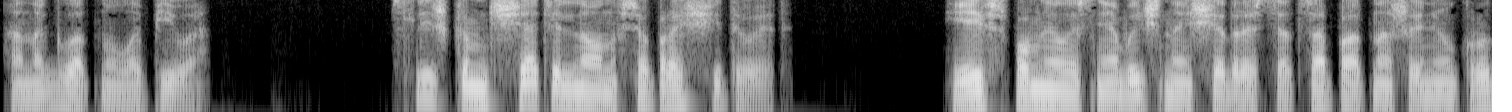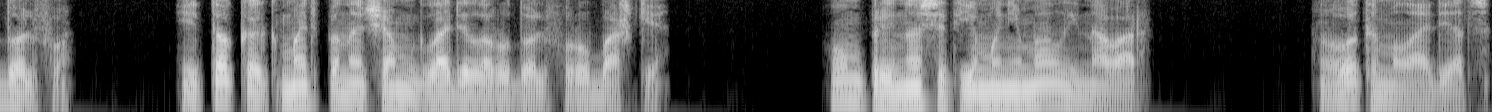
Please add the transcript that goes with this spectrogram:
Она глотнула пиво. Слишком тщательно он все просчитывает. Ей вспомнилась необычная щедрость отца по отношению к Рудольфу и то, как мать по ночам гладила Рудольфу рубашки. Ум приносит ему немалый навар. «Вот и молодец»,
